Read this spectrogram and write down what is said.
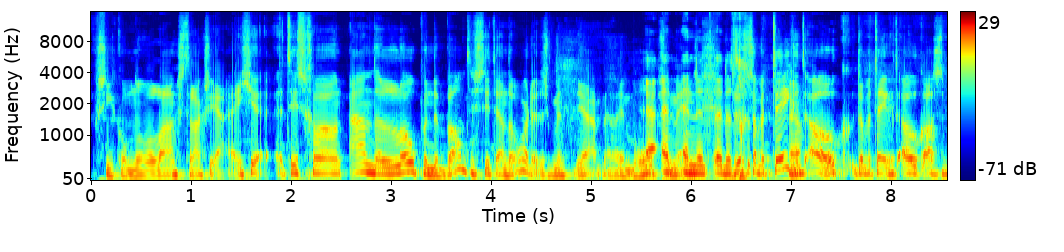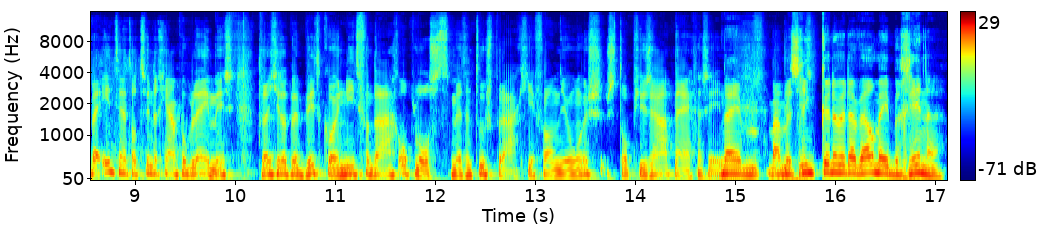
Misschien komt het nog wel lang straks. Ja, weet je, het is gewoon aan de lopende band is dit aan de orde. Dus ik ben, ja, helemaal 100% Ja, en, en het, en het, dus dat betekent, ja. ook, dat betekent ook, als het bij internet al 20 jaar een probleem is, dat je dat bij Bitcoin niet vandaag oplost met een toespraakje van jongens, stop je zaad nergens in. Nee, maar dit misschien is- kunnen we daar wel mee beginnen.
